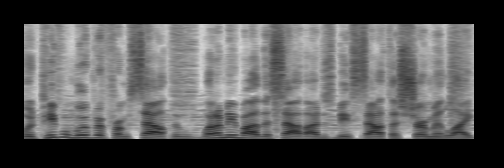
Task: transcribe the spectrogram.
With people moving from south, and what I mean by the south, I just mean south of Sherman, like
